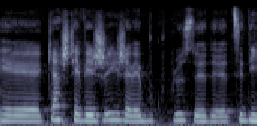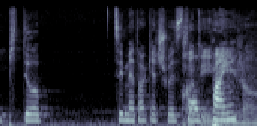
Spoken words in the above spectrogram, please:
euh, quand j'étais végé, j'avais beaucoup plus de, de tu sais, des pita. Tu sais, mettons que tu choisis ton pain, genre.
